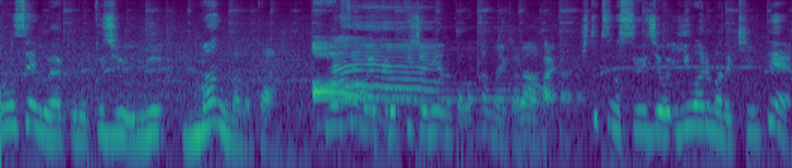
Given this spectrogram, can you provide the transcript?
4562万なのかあ4562なのか分かんないから、ーはいはいはい。一つの数字を言い終わるまで聞いて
